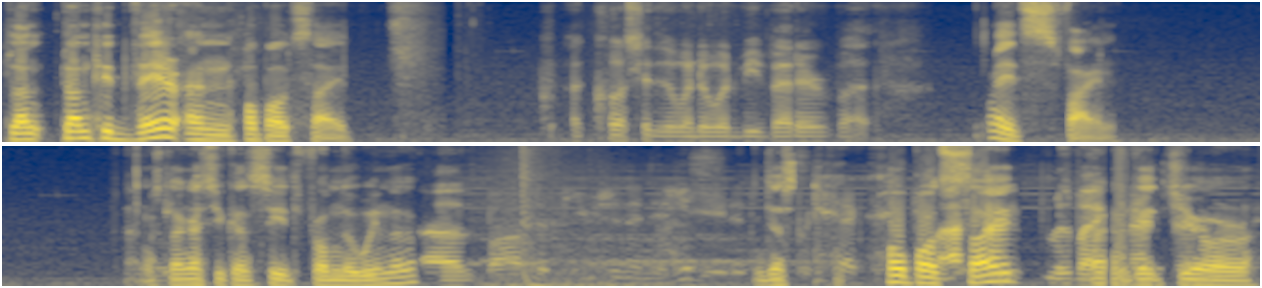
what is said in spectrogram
Plant, plant it there and hop outside. Closer to the window would be better, but. It's fine. As long as you can see it from the window. Uh, Bomb diffusion initiated. Just hop the- last time outside it was by and get your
